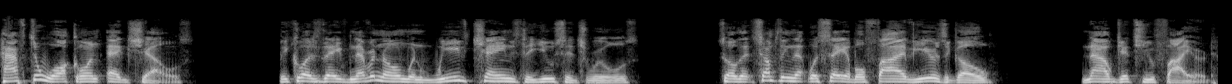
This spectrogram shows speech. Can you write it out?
have to walk on eggshells because they've never known when we've changed the usage rules so that something that was sayable five years ago now gets you fired.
